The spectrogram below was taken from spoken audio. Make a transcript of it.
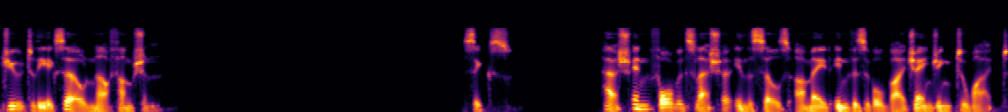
due to the Excel nar function. 6. Hash n forward slash in the cells are made invisible by changing to white.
